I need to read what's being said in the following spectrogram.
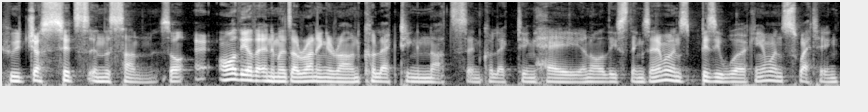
who just sits in the sun. So uh, all the other animals are running around collecting nuts and collecting hay and all these things. And everyone's busy working, everyone's sweating.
